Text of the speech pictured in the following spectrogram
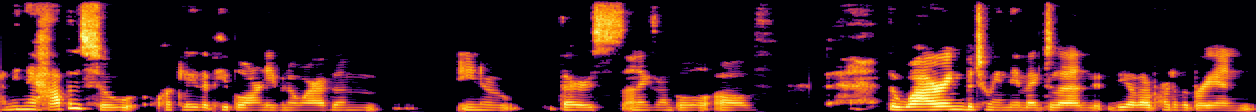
I mean, they happen so quickly that people aren't even aware of them. You know, there's an example of the wiring between the amygdala and the other part of the brain.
